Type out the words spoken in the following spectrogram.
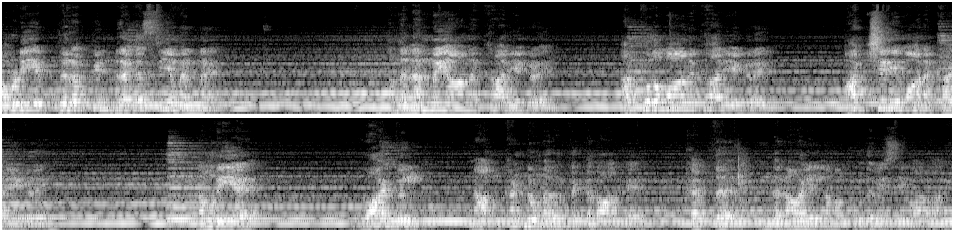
அவருடைய பிறப்பின் ரகசியம் என்ன? அந்த நன்மையான காரியங்களை அற்புதமான காரியங்களை ஆச்சரியமான காரியங்களை நம்முடைய வாழ்வில் நாம் கண்டு உணரத்தக்கதாக கத்த இந்த நாளில் நமக்கு உதவி செய்வாராக.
